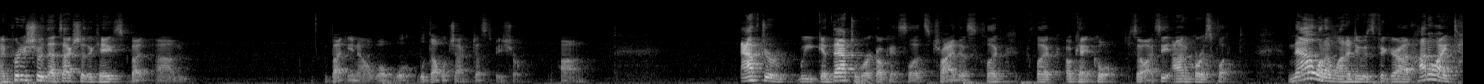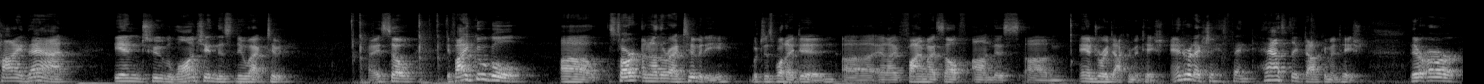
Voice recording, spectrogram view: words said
I'm pretty sure that's actually the case, but um, but you know we'll, we'll, we'll, double check just to be sure. Um, after we get that to work, okay, so let's try this. Click, click. Okay, cool. So I see on-course clicked. Now what I want to do is figure out how do I tie that into launching this new activity. Okay, so if I Google uh, start another activity, which is what I did, uh, and I find myself on this um, Android documentation. Android actually has fantastic documentation. There are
